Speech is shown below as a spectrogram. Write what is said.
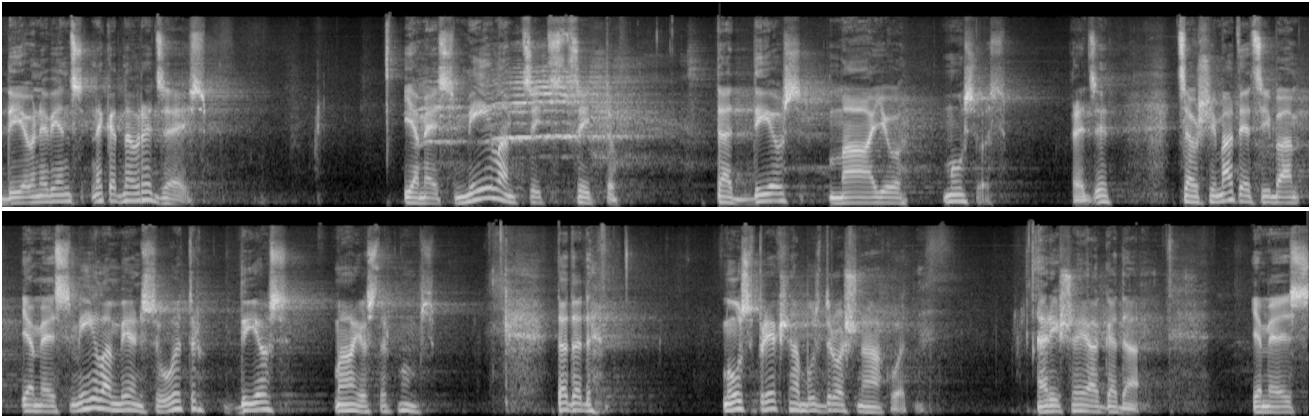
Dievu neviens nekad nav redzējis. Ja mēs mīlam cits citu, tad Dievs mājo mūsos. Redziet, caur šīm attiecībām, ja mēs mīlam viens otru, Dievs mājo starp mums. Tad mūsu priekšā būs droša nākotne. Arī šajā gadā ja mēs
